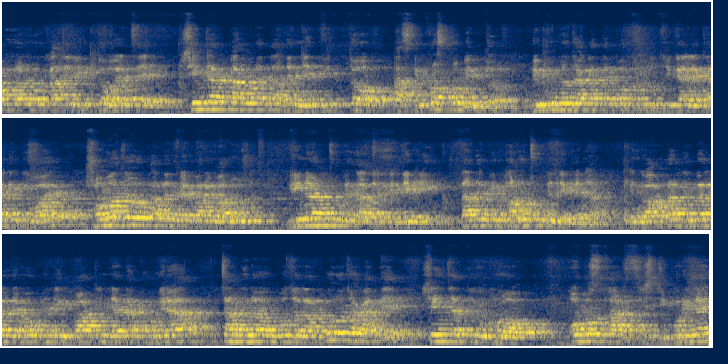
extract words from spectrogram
অন্যান্য কাজে লিপ্ত হয়েছে, সেটার কারণে তাদের নেতৃত্ব আজকে প্রশ্নবিদ্ধ। বিভিন্ন জায়গাতে পত্র পত্রিকায় লেখালেখি হয়। সমাজেও তাদের ব্যাপারে মানুষ ঘৃণার চোখে তাদেরকে দেখে। তাদেরকে ভালো চোখে দেখে না। কিন্তু আমরা লিবারেল ডেমোক্রেটিক পার্টির নেতা কর্মীরা চান্দিনা উপজেলার কোনো জায়গাতে সেই জাতীয় কোনো অবস্থার সৃষ্টি করি নাই।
